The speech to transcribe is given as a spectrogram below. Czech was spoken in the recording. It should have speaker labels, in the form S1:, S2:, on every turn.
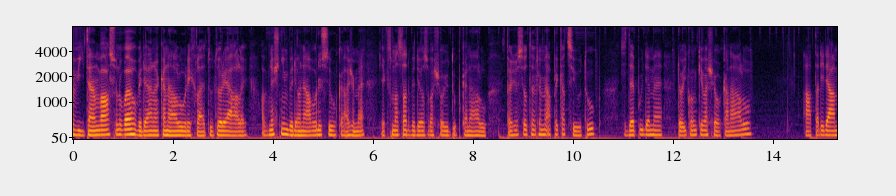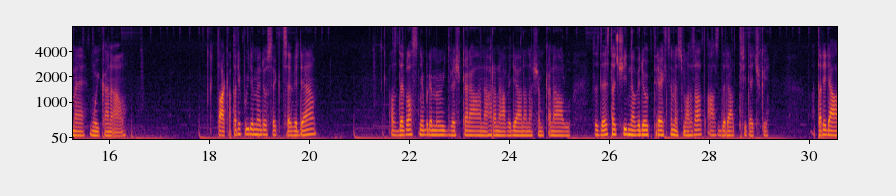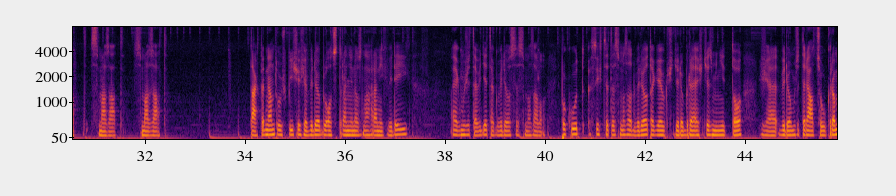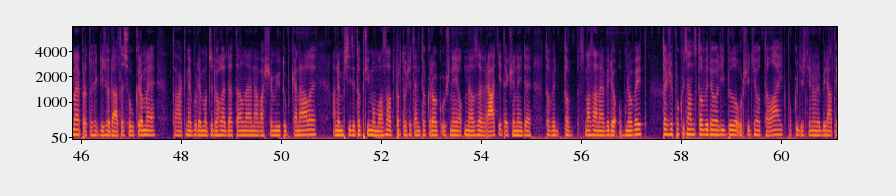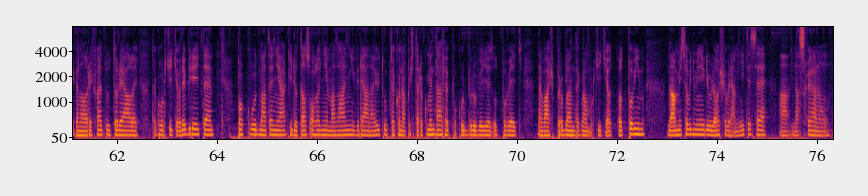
S1: Vítám vás u nového videa na kanálu Rychlé tutoriály a v dnešním videonávodu si ukážeme, jak smazat video z vašeho YouTube kanálu. Takže si otevřeme aplikaci YouTube, zde půjdeme do ikonky vašeho kanálu a tady dáme můj kanál. Tak a tady půjdeme do sekce videa a zde vlastně budeme mít veškerá nahraná videa na našem kanálu. Zde stačí na video, které chceme smazat a zde dát tři tečky a tady dát smazat, smazat. Tak, tady nám to už píše, že video bylo odstraněno z nahraných videí a jak můžete vidět, tak video se smazalo. Pokud si chcete smazat video, tak je určitě dobré ještě zmínit to, že video můžete dát soukromé, protože když ho dáte soukromé, tak nebude moc dohledatelné na vašem YouTube kanále a nemusíte to přímo mazat, protože tento krok už nelze vrátit, takže nejde to, to smazané video obnovit takže pokud se vám toto video líbilo, určitě hoďte like, pokud ještě neodebíráte kanál Rychlé tutoriály, tak určitě odebírejte. Pokud máte nějaký dotaz ohledně mazání videa na YouTube, tak ho napište do komentáře, pokud budu vědět odpověď na váš problém, tak vám určitě odpovím. No a my se uvidíme někdy u dalšího videa, mějte se a nashledanou.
